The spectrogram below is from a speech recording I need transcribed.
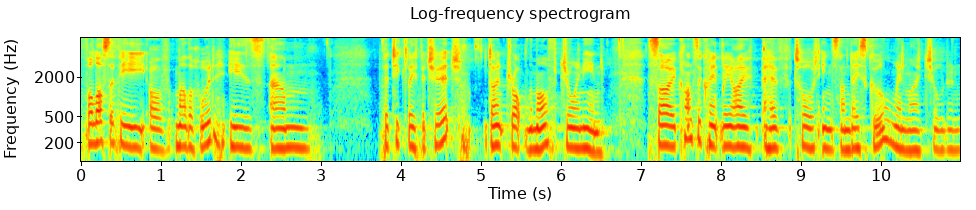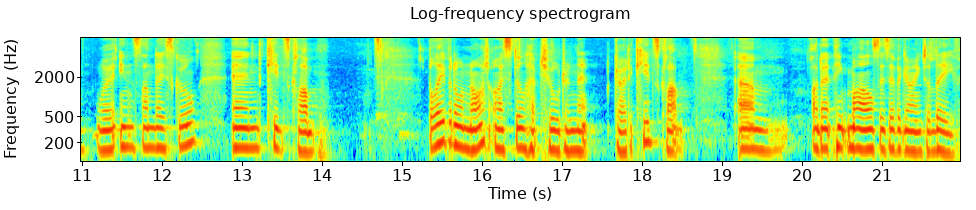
philosophy of motherhood is um, particularly for church, don't drop them off, join in. So, consequently, I have taught in Sunday school when my children were in Sunday school and kids' club. Believe it or not, I still have children that go to kids' club. Um, I don't think Miles is ever going to leave.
